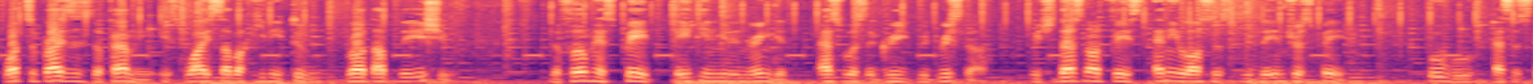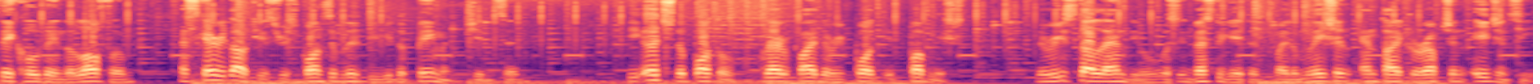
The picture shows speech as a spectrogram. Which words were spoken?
What surprises the family is why Sabahkini 2 brought up the issue. The firm has paid 18 million ringgit as was agreed with Risda, which does not face any losses with the interest paid. Ubu, as a stakeholder in the law firm, has carried out his responsibility with the payment, Chin said. He urged the portal to clarify the report it published. The Risda land deal was investigated by the Malaysian Anti-Corruption Agency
